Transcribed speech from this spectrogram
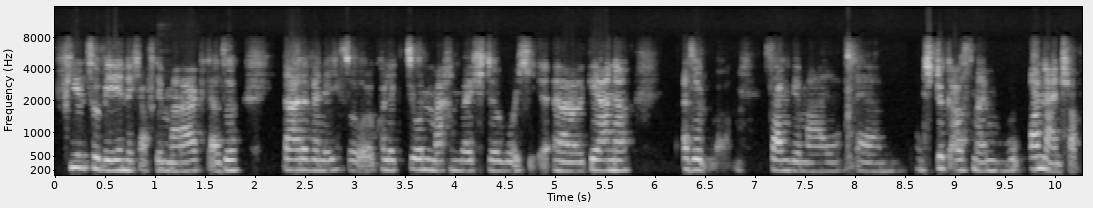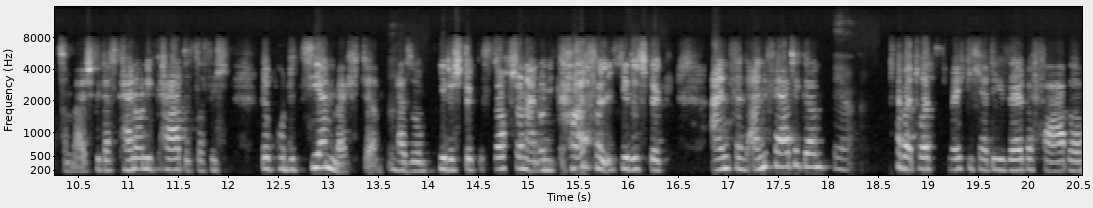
viel zu wenig auf dem Markt. Also gerade wenn ich so Kollektionen machen möchte, wo ich äh, gerne also sagen wir mal, ähm, ein Stück aus meinem Online-Shop zum Beispiel, das kein Unikat ist, das ich reproduzieren möchte. Mhm. Also jedes Stück ist doch schon ein Unikat, weil ich jedes Stück einzeln anfertige. Ja. Aber trotzdem möchte ich ja dieselbe Farbe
